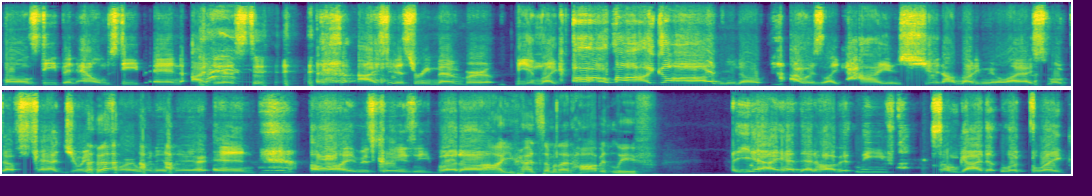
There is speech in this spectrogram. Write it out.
balls deep and Helm's Deep, and I just I just remember being like, "Oh my god!" You know, I was like high as shit. I'm not even gonna lie. I smoked a fat joint before I went in there, and oh, it was crazy. But uh, Ah, you had some of that Hobbit leaf. yeah, I had that Hobbit leaf. Some guy that looked like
